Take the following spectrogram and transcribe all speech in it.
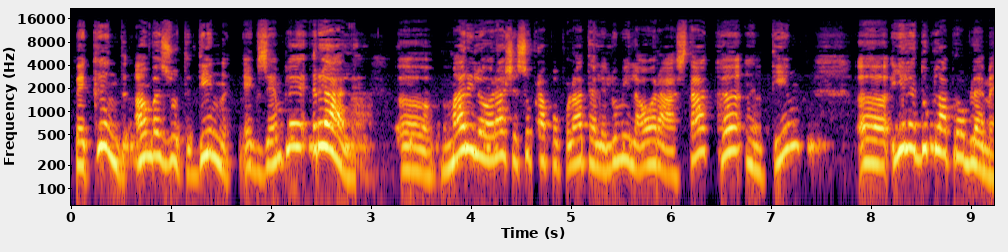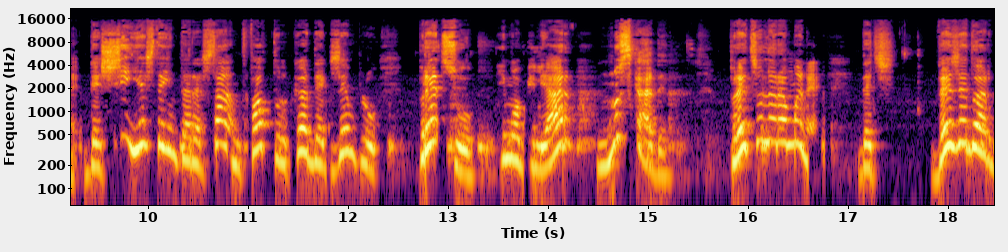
Pe când am văzut din exemple reale, uh, marile orașe suprapopulate ale lumii la ora asta, că în timp uh, ele duc la probleme. Deși este interesant faptul că, de exemplu, prețul imobiliar nu scade, prețul rămâne. Deci, vezi, Eduard,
